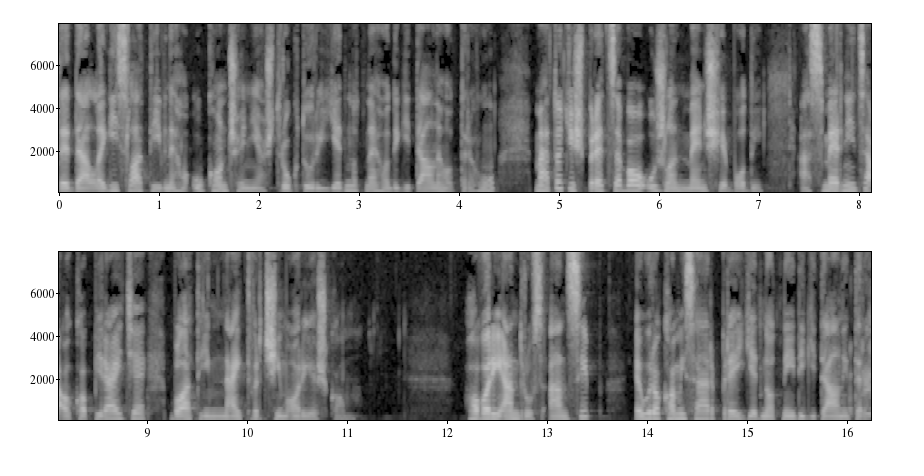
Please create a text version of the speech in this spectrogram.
teda legislatívneho ukončenia štruktúry jednotného digitálneho trhu, má totiž pred sebou už len menšie body a smernica o copyrighte bola tým najtvrdším orieškom. Hovorí Andrus Ansip, eurokomisár pre jednotný digitálny trh.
